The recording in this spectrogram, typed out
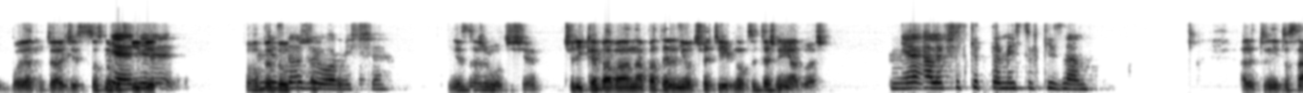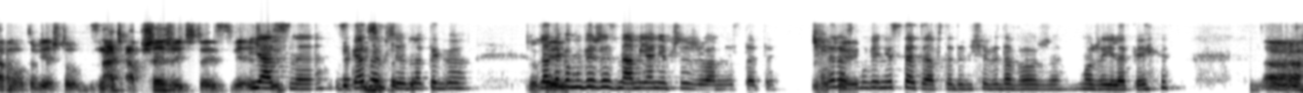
bo ja tutaj jest Sosnowieckiej... Nie, nie, nie zdarzyło mi się. Nie zdarzyło ci się. Czyli kebaba na patelni o trzeciej w nocy też nie jadłaś? Nie, ale wszystkie te miejscówki znam. Ale to nie to samo, to wiesz, to znać, a przeżyć to jest, wiesz... Jasne, jest... zgadzam się, dlatego, okay. dlatego mówię, że znam, ja nie przeżyłam niestety. Okay. Teraz mówię niestety, a wtedy mi się wydawało, że może i lepiej. A,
